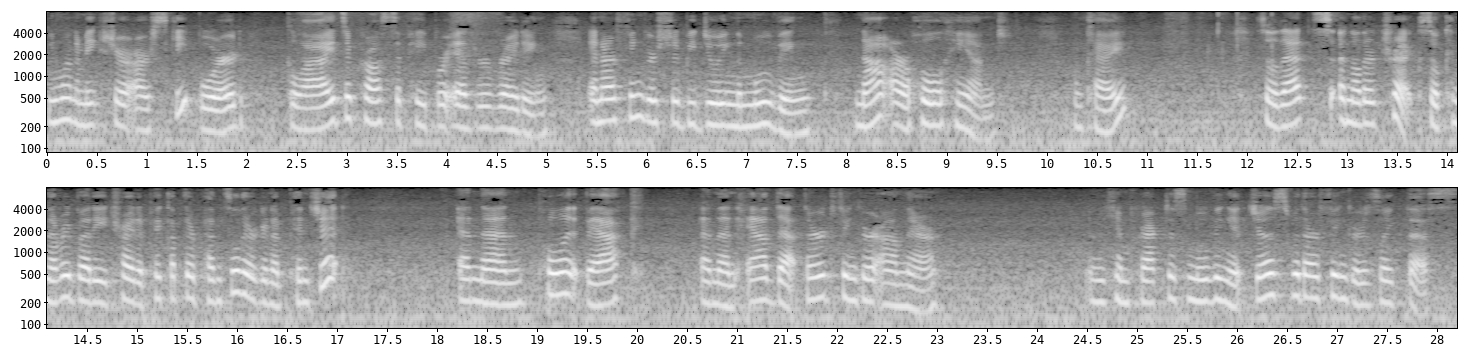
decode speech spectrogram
We want to make sure our skateboard glides across the paper as we're writing, and our fingers should be doing the moving, not our whole hand. Okay? So that's another trick. So can everybody try to pick up their pencil? They're going to pinch it and then pull it back and then add that third finger on there. And we can practice moving it just with our fingers like this.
